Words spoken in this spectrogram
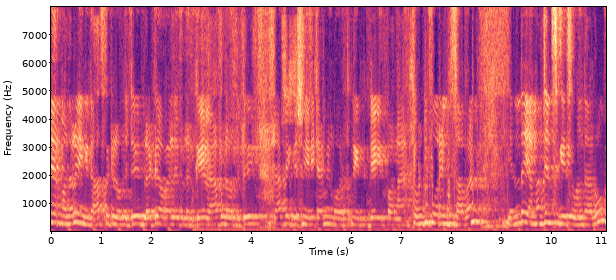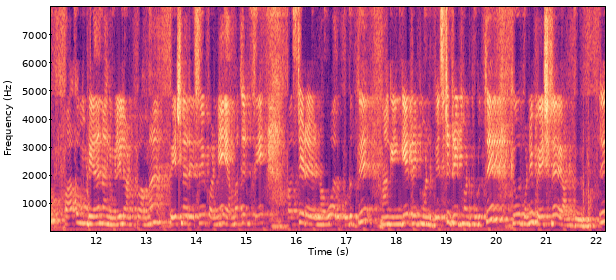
நேரம் வந்தாலும் எங்கள் ஹாஸ்பிட்டல் வந்துட்டு பிளட்டு அவைலபிள் இருக்குது லேபில் வந்துட்டு லேப் டெக்னீஷியன் எனி டைம் இங்கே ஒருத்தங்க இருந்துகிட்டே இருப்பாங்க. டுவெண்ட்டி ஃபோர் இன்ட்டு செவன் எந்த எமர்ஜென்சி கேஸ் வந்தாலும் பார்க்க முடியாத. நாங்கள் வெளியில் அனுப்பாமல் பேஷண்ட்டை ரிசீவ் பண்ணி எமர்ஜென்சி ஃபஸ்ட் எய்டு என்னவோ அதை கொடுத்து நாங்கள் இங்கேயே ட்ரீட்மெண்ட் பெஸ்ட்டு ட்ரீட்மெண்ட் கொடுத்து க்யூர் பண்ணி பேஷண்ட்டை அனுப்பி விடுவோம் இது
